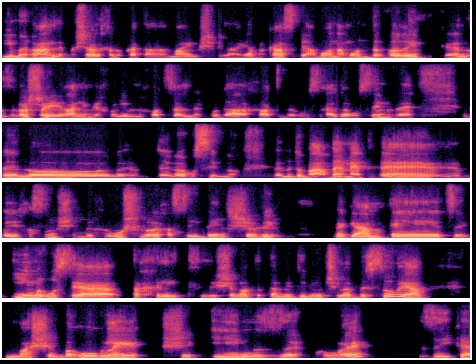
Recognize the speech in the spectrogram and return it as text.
עם איראן, למשל חלוקת המים של הים הכספי, המון המון דברים, כן? זה לא שאיראנים יכולים ללחוץ על נקודה אחת ברוס, על הרוסים ו, והם לא, והרוסים לא. ומדובר באמת ב, ביחסים שבפירוש לא יחסים בין שווים. וגם אה, אם רוסיה תחליט לשנות את המדיניות שלה בסוריה, מה שברור לי שאם זה קורה, זה יקרה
